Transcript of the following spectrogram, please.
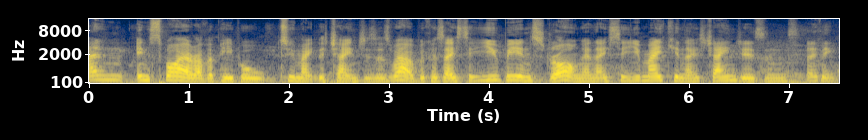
and inspire other people to make the changes as well because they see you being strong and they see you making those changes and they think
